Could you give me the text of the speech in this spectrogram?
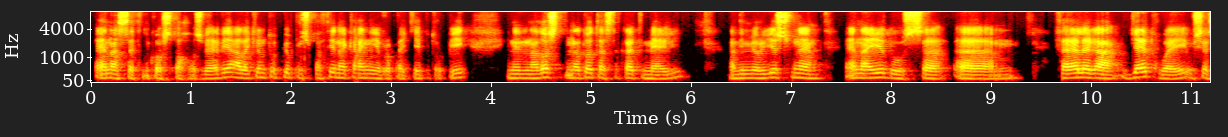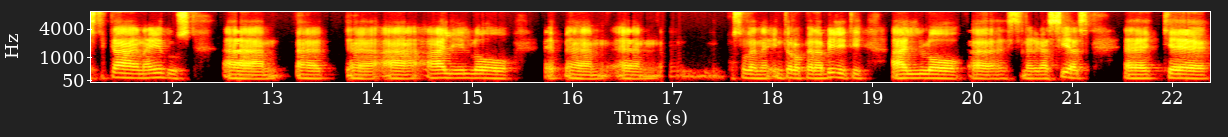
ένας εθνικός στόχος, βέβαια, αλλά εκείνο το οποίο προσπαθεί να κάνει η Ευρωπαϊκή Επιτροπή είναι να δώσει τη δυνατότητα στα κράτη-μέλη να δημιουργήσουν ένα είδους, ε, ε, θα έλεγα, gateway, ουσιαστικά ένα είδους αλληλο πώς το λένε, interoperability, αλληλο συνεργασίας ε, και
